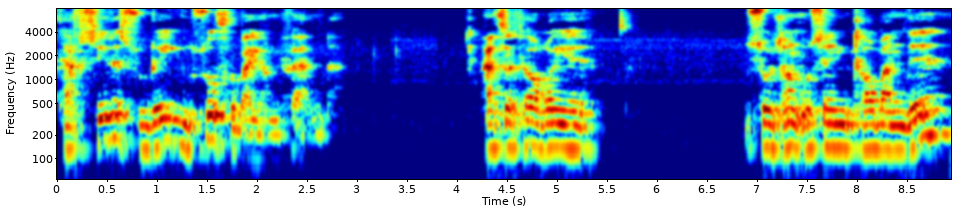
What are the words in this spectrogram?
تفسیر سوره یوسف رو بیان میفرمودن. حضرت آقای سلطان حسین تابنده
